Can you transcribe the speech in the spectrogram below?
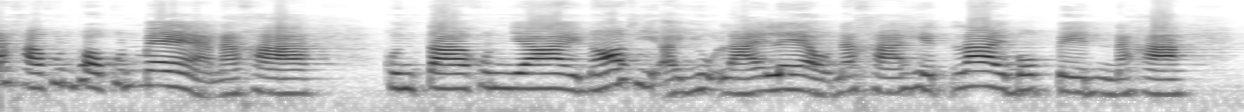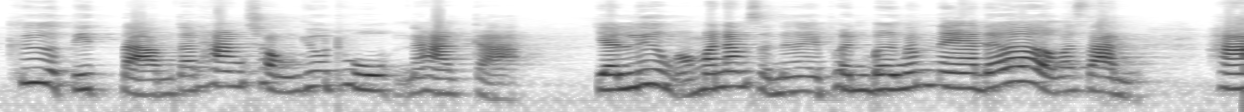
นะคะ คุณพ่อคุณแม่นะคะ คุณตาคุณยายเนาะที่อายุหลายแล้วนะคะเฮ็ดไล่บ่เป็นนะคะ คือติดตามแต่ทางช่อง YouTube นะคะกะอย่าลืมเอามานำเสนอเพิ่นเบิงน้ำแน่เด้อว่าสั่นหา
